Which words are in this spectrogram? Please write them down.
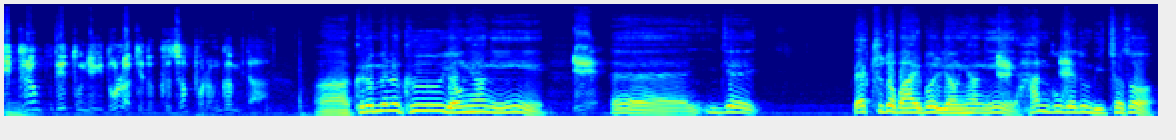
이 음. 트럼프 대통령이 놀랍게도 그 선포를 한 겁니다. 아, 그러면은 그 영향이 예, 에, 이제 백투더 바이블 영향이 한국에도 미쳐서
